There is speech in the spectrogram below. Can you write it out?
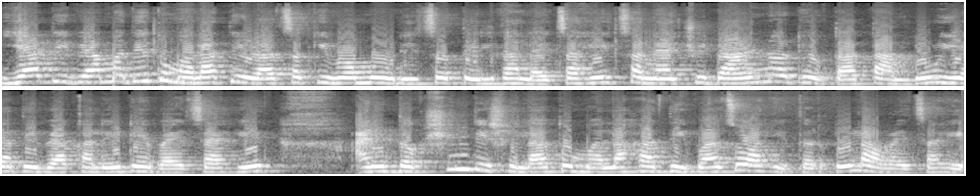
या दिव्यामध्ये तुम्हाला तिळाचं किंवा मोहरीचं तेल घालायचं आहे. चण्याची डाळ न ठेवता तांदूळ या दिव्याखाली ठेवायचे आहेत. आणि दक्षिण दिशेला तुम्हाला हा दिवा जो आहे तर तो लावायचा आहे.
